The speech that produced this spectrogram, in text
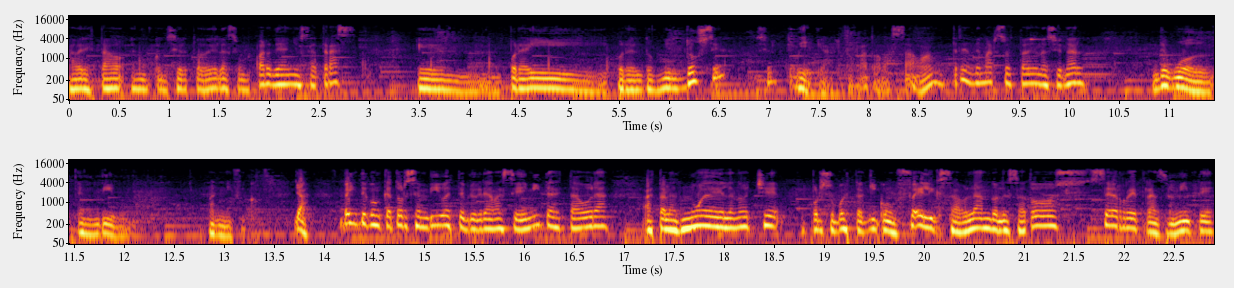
haber estado en un concierto de él hace un par de años atrás, eh, por ahí, por el 2012, ¿cierto? Oye, qué harto rato ha pasado, ¿eh? 3 de marzo, Estadio Nacional, The Wall en vivo. Magnífico. Ya, 20 con 14 en vivo, este programa se emite a esta hora hasta las 9 de la noche, por supuesto aquí con Félix hablándoles a todos, se retransmite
